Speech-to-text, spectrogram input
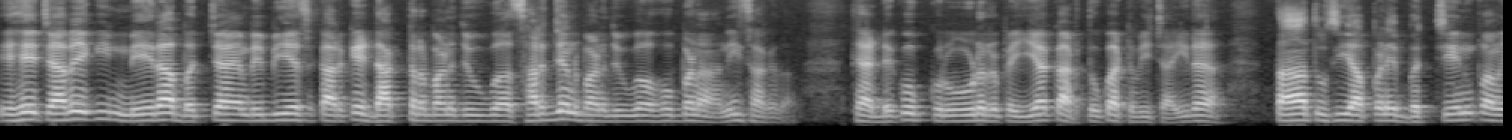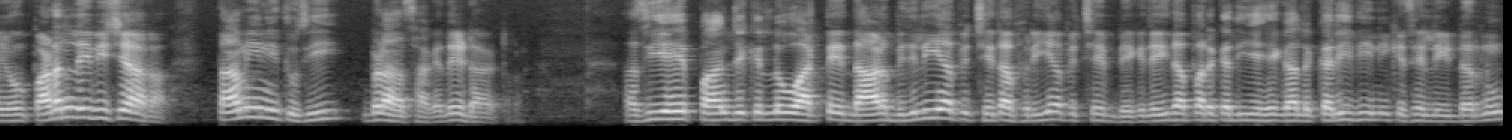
ਇਹ ਚਾਹਵੇ ਕਿ ਮੇਰਾ ਬੱਚਾ ਐਮਬੀਬੀਐਸ ਕਰਕੇ ਡਾਕਟਰ ਬਣ ਜਾਊਗਾ, ਸਰਜਨ ਬਣ ਜਾਊਗਾ, ਉਹ ਬਣਾ ਨਹੀਂ ਸਕਦਾ। ਤੁਹਾਡੇ ਕੋਲ ਕਰੋੜ ਰੁਪਈਆ ਘੱਟ ਤੋਂ ਘੱਟ ਵੀ ਚਾਹੀਦਾ। ਤਾਂ ਤੁਸੀਂ ਆਪਣੇ ਬੱਚੇ ਨੂੰ ਭਾਵੇਂ ਉਹ ਪੜਨ ਲਈ ਵੀ ਹੁਸ਼ਿਆਰ ਆ, ਤਾਂ ਵੀ ਨਹੀਂ ਤੁਸੀਂ ਬਣਾ ਸਕਦੇ ਡਾਕਟਰ। ਅਸੀਂ ਇਹ 5 ਕਿਲੋ ਆਟੇ, ਦਾਲ ਬਿਜਲੀਆਂ ਪਿੱਛੇ ਤਾਂ ਫਰੀਆਂ, ਪਿੱਛੇ ਵਿਕ ਜਾਈਦਾ, ਪਰ ਕਦੀ ਇਹ ਗੱਲ ਕਰੀਦੀ ਨਹੀਂ ਕਿਸੇ ਲੀਡਰ ਨੂੰ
